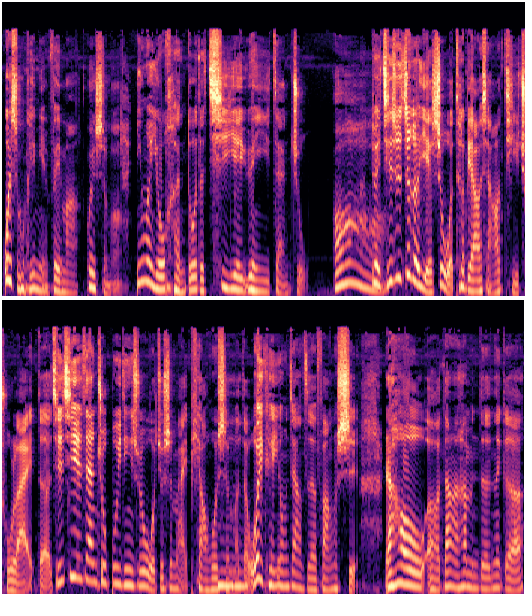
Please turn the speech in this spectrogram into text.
为什么可以免费吗？为什么？因为有很多的企业愿意赞助。哦，对，其实这个也是我特别要想要提出来的。其实企业赞助不一定说我就是买票或什么的，嗯我也可以用这样子的方式。然后呃，当然他们的那个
